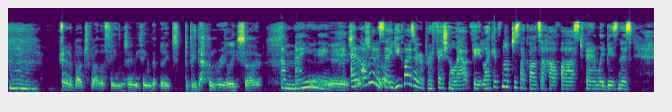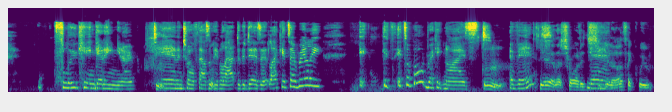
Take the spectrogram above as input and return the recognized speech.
Mm. And a bunch of other things, anything that needs to be done, really. So, Amazing. Yeah, so and I'm going to say, you guys are a professional outfit. Like, it's not just like, oh, it's a half assed family business. Fluking getting, you know, 10 and 12,000 people out to the desert. Like, it's a really, it, it's, it's a world recognized event. Hmm. yeah, that's right. It's Yeah. you know, I think we you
